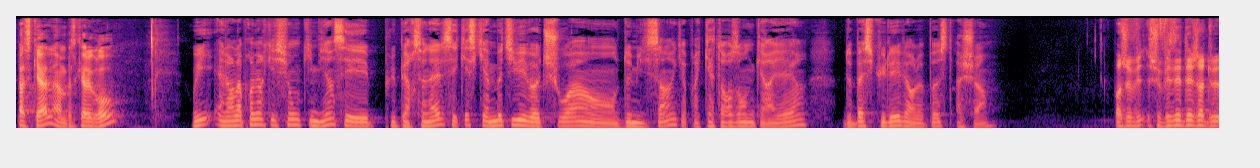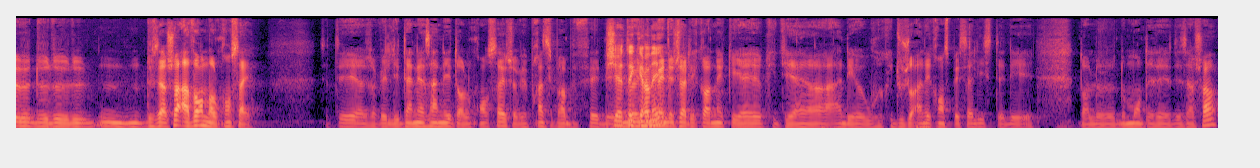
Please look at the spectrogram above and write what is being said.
Pascal, hein, Pascal Gros? Oui, alors la première question qui me vient, c'est plus personnel, c'est qu'est-ce qui a motivé votre choix en 2005, après 14 ans de carrière, de basculer vers le poste achat? Bon, je, je faisais déjà de- de- de- de- des achats avant dans le conseil. C'était, j'avais les dernières années dans le conseil, j'avais principalement fait des Até Carnet qui, est- qui était un des, ou qui est toujours un des grands spécialistes des, dans le, le monde des, des achats.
